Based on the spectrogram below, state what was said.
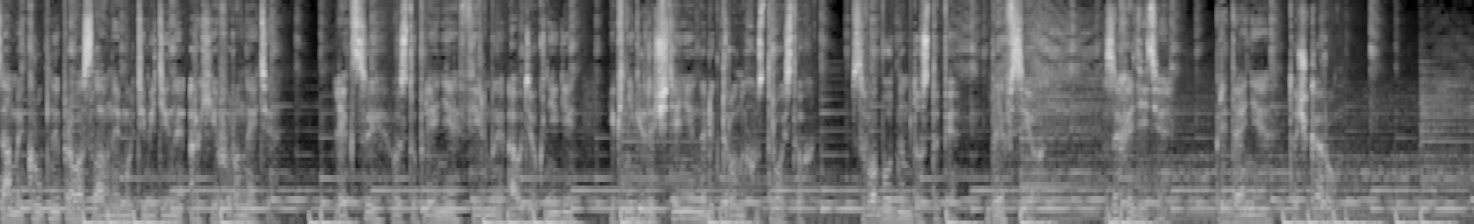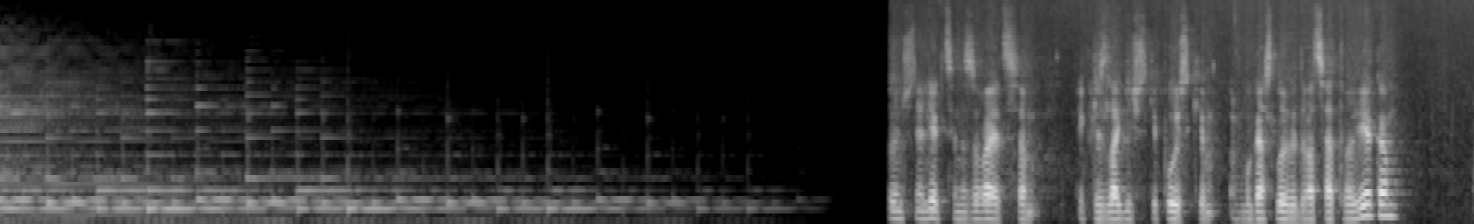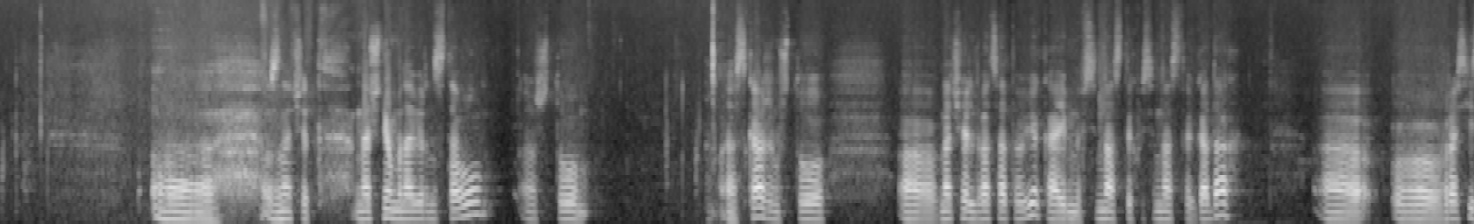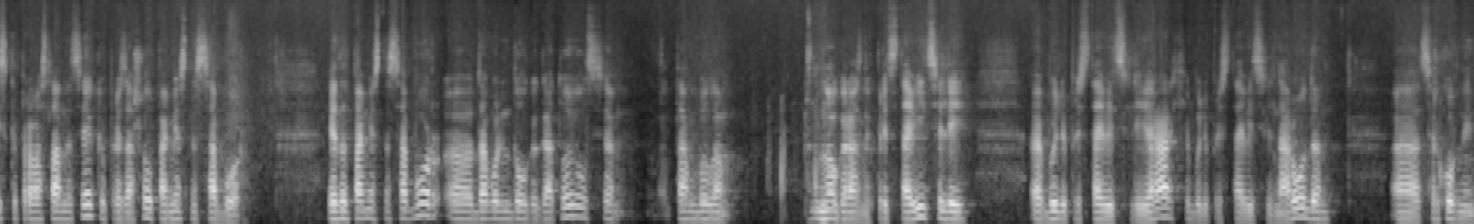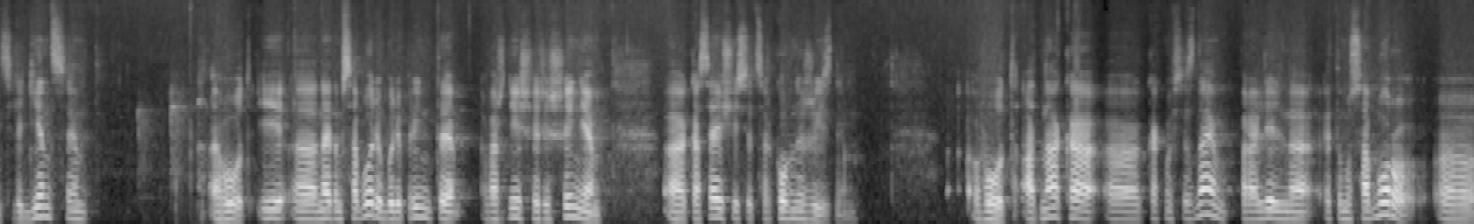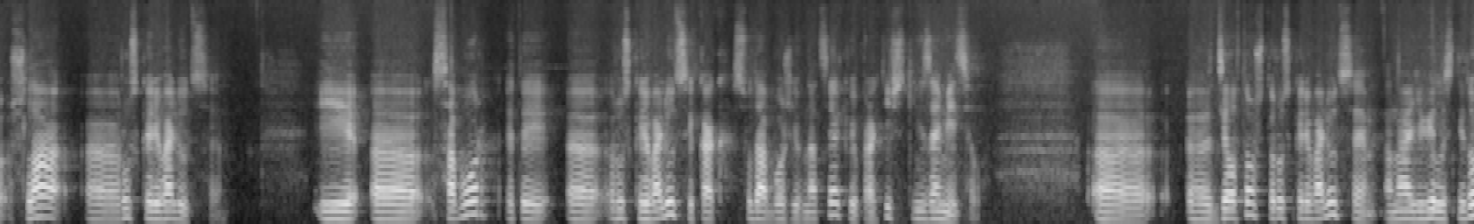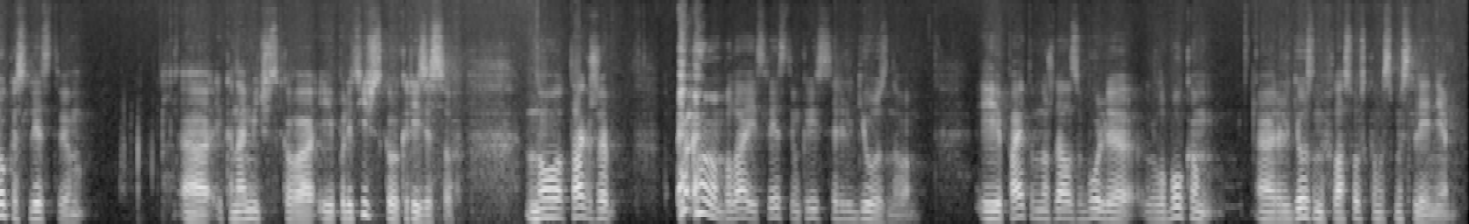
самый крупный православный мультимедийный архив Рунете. Лекции, выступления, фильмы, аудиокниги и книги для чтения на электронных устройствах в свободном доступе для всех. Заходите. Предания.ру Сегодняшняя лекция называется «Экклезиологические поиски в богословии XX века». А, значит, начнем мы, наверное, с того, что а, скажем, что а, в начале XX века, а именно в 17-18 годах, в Российской Православной Церкви произошел поместный собор. Этот поместный собор довольно долго готовился. Там было много разных представителей. Э, были представители иерархии, были представители народа, церковной интеллигенции. Вот. И э, на этом соборе были приняты важнейшие решения, касающиеся церковной жизни. Вот. Однако, как мы все знаем, параллельно этому собору шла русская революция – и э, собор этой э, русской революции, как суда Божьего на церкви, практически не заметил. Э, э, дело в том, что русская революция, она явилась не только следствием э, экономического и политического кризисов, но также была и следствием кризиса религиозного. И поэтому нуждалась в более глубоком э, религиозном и философском осмыслении –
